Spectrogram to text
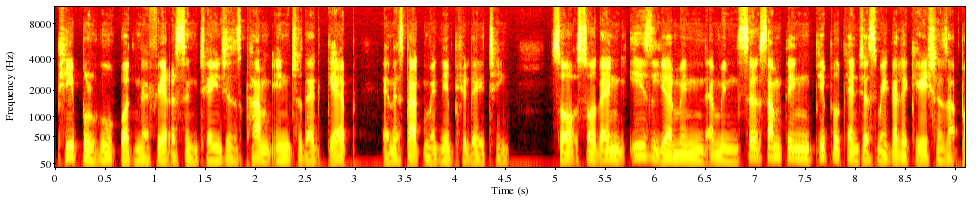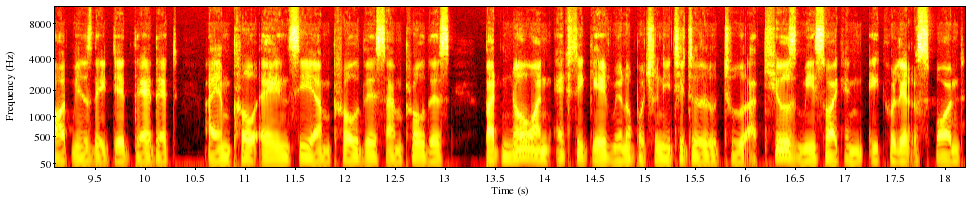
people who've got nefarious intentions come into that gap and they start manipulating. So, so then easily, I mean, I mean, so something people can just make allegations about me as they did there that I am pro ANC, I'm pro this, I'm pro this, but no one actually gave me an opportunity to to accuse me so I can equally respond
